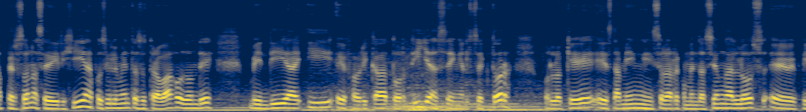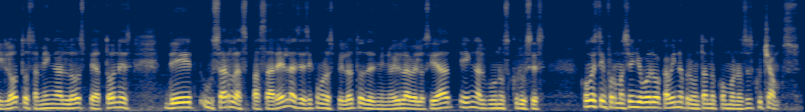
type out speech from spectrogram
la persona se dirigía posiblemente a su trabajo donde vendía y eh, fabricaba tortillas en el sector, por lo que también hizo la recomendación a los pilotos, también a los peatones de usar las pasarelas y así como los pilotos disminuir la velocidad en algunos cruces. Con esta información yo vuelvo a cabina preguntando cómo nos escuchamos.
